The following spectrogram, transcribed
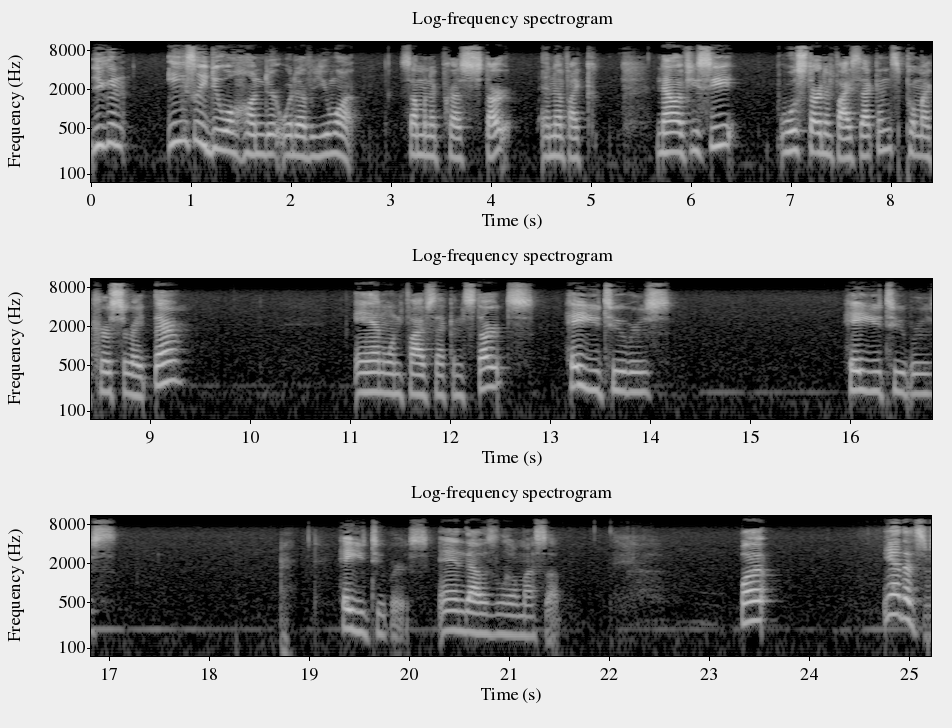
You can easily do a hundred, whatever you want. So I'm going to press start. And if I, now if you see, we'll start in five seconds. Put my cursor right there. And when five seconds starts, hey YouTubers, hey YouTubers, hey YouTubers. And that was a little mess up. But, yeah, that's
